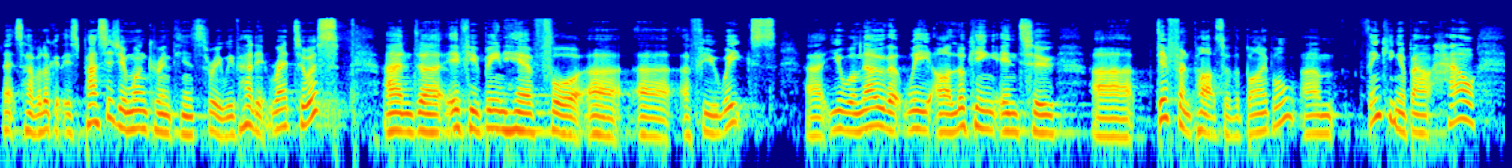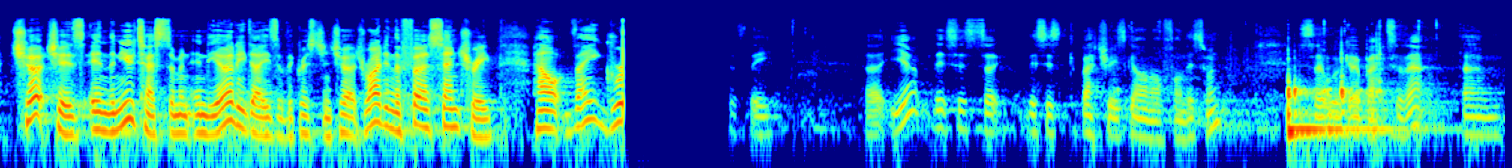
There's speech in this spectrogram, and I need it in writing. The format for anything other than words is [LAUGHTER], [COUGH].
Let's have a look at this passage in 1 Corinthians 3. We've had it read to us, and uh, if you've been here for uh, uh, a few weeks, uh, you will know that we are looking into uh, different parts of the Bible, um, thinking about how churches in the New Testament, in the early days of the Christian church, right in the first century, how they grew. The, uh, yeah, this is, this is, battery's gone off on this one. So we'll go back to that. Um,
